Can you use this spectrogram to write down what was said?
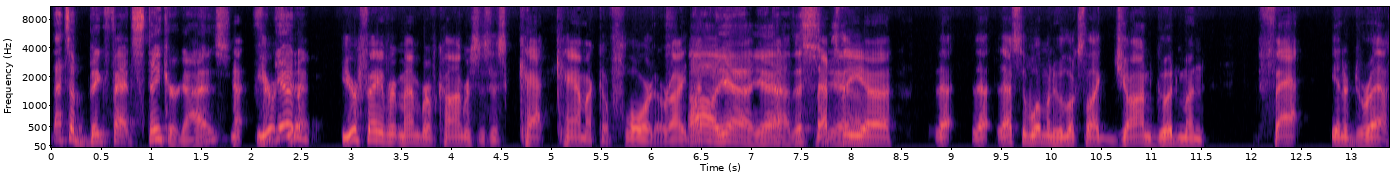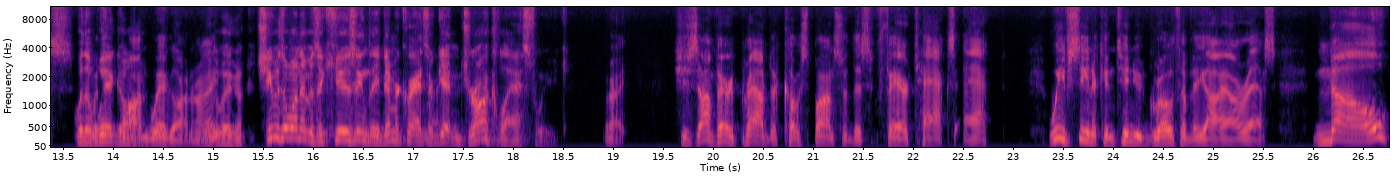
That's a big fat stinker, guys. Now, Forget you're, it. Your favorite member of Congress is this Kat Cammack of Florida, right? oh yeah, yeah. that- this that's yeah. the uh, that that that's the woman who looks like John Goodman, fat in a dress With a wig blonde on. wig on, With right? wig on. She was the one that was accusing the Democrats of getting drunk last week. Right. She says, I'm very proud to co sponsor this Fair Tax Act. We've seen a continued growth of the IRS. No,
